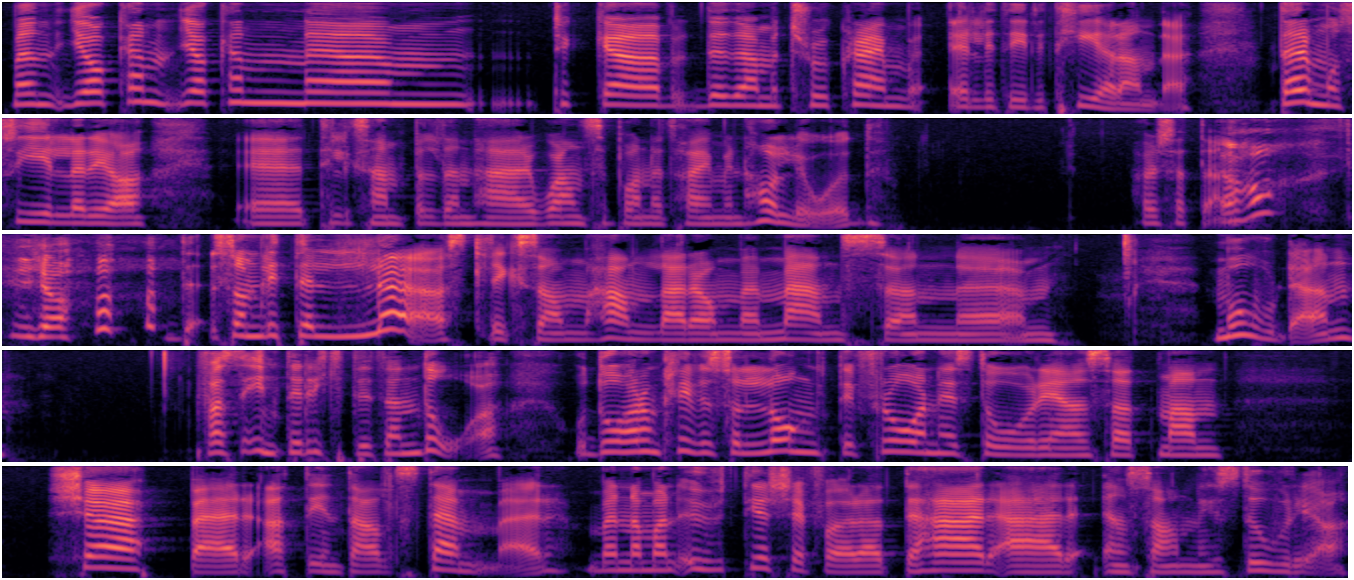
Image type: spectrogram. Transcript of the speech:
Men jag kan, jag kan ehm, tycka det där med true crime är lite irriterande. Däremot så gillar jag eh, till exempel den här Once upon a time in Hollywood. Har du sett den? Jaha, ja. Som lite löst liksom handlar om Manson-morden. Fast inte riktigt ändå. Och då har de klivit så långt ifrån historien så att man köper att det inte allt stämmer. Men när man utger sig för att det här är en sann historia,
